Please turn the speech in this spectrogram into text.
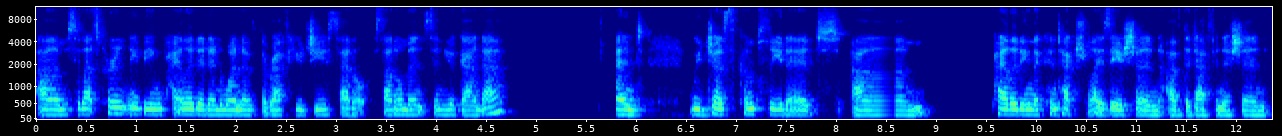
Um, so that's currently being piloted in one of the refugee settle settlements in Uganda. And we just completed um, piloting the contextualization of the definition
